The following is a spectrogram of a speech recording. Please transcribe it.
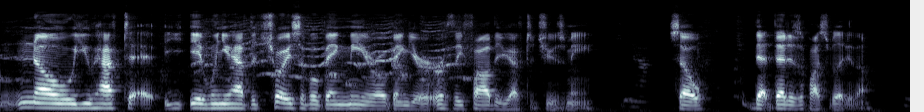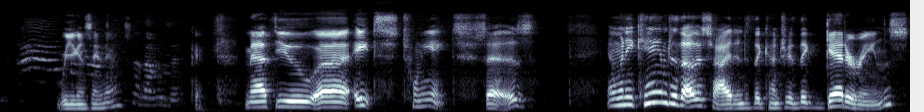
no, you have to. When you have the choice of obeying me or obeying your earthly father, you have to choose me. So that that is a possibility, though. Were you gonna say anything else? No, that was it. Okay. Matthew uh, eight twenty eight says. And when he came to the other side, into the country of the Gadarenes,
